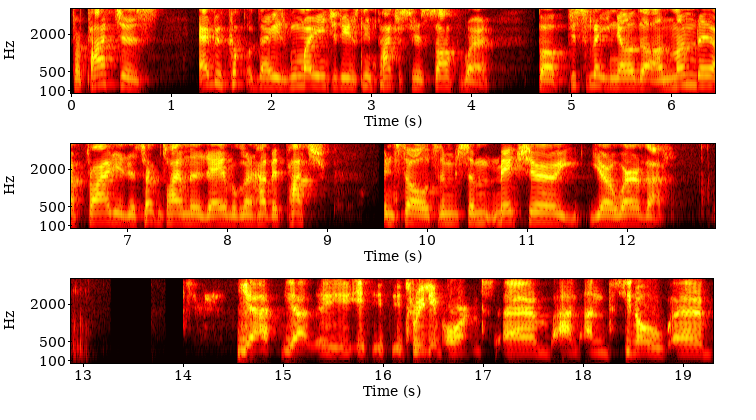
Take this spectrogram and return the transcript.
for patches, every couple of days we might introduce new patches to the software. But just to let you know that on Monday or Friday at a certain time of the day, we're going to have a patch installed. So, so make sure you're aware of that. Yeah, yeah, it, it, it's really important, um, and and you know, um,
